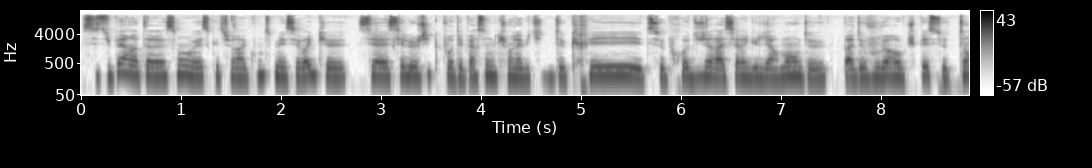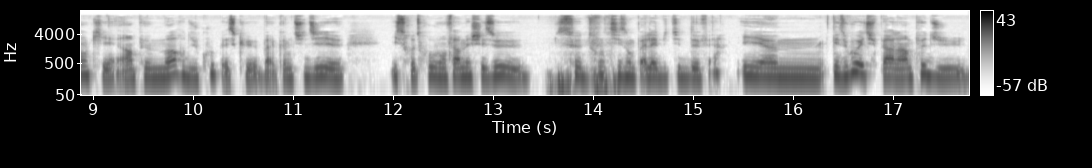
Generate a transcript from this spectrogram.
c'est super intéressant ouais, ce que tu racontes, mais c'est vrai que c'est assez logique pour des personnes qui ont l'habitude de créer et de se produire assez régulièrement, de, bah, de vouloir occuper ce temps qui est un peu mort du coup, parce que bah, comme tu dis, euh, ils se retrouvent enfermés chez eux, ce dont ils n'ont pas l'habitude de faire. Et, euh, du coup, tu parles un peu du,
